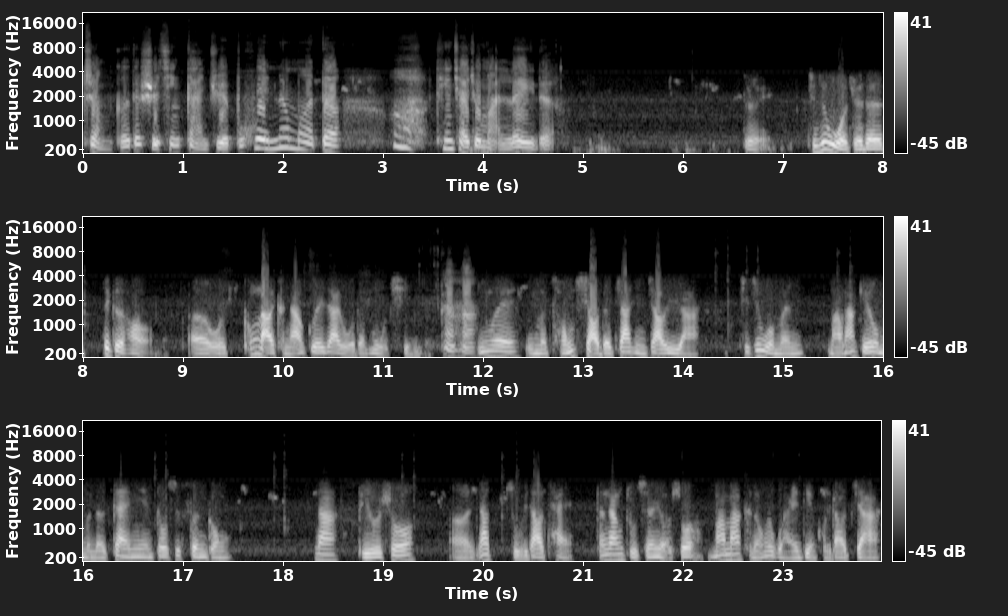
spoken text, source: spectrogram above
整个的事情感觉不会那么的哦，听起来就蛮累的。对。其实我觉得这个哈，呃，我功劳可能要归在我的母亲，因为我们从小的家庭教育啊，其实我们妈妈给我们的概念都是分工。那比如说，呃，要煮一道菜，刚刚主持人有说，妈妈可能会晚一点回到家，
